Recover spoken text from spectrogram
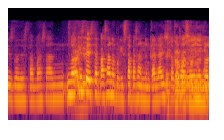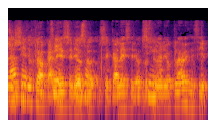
es donde está pasando. No es que esté, esté, pasando, porque está pasando en Calais, está, está pasando, en, otro muchos sitios, claro, Calais sería otro, sería otro escenario clave, es decir,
